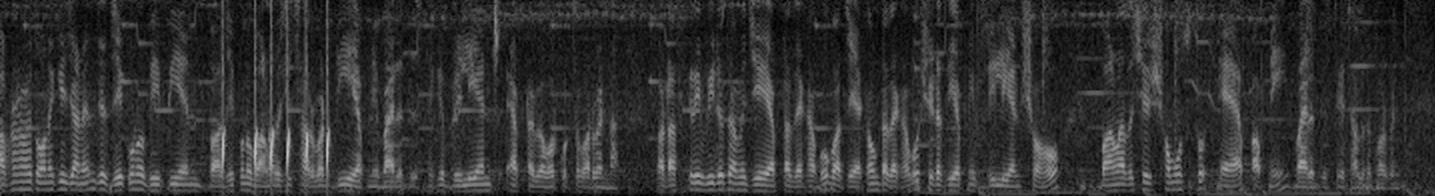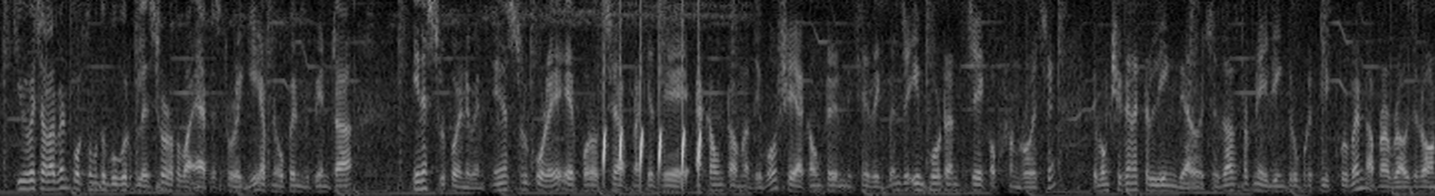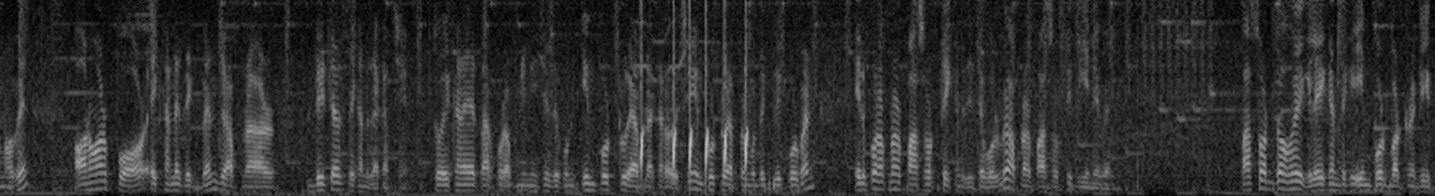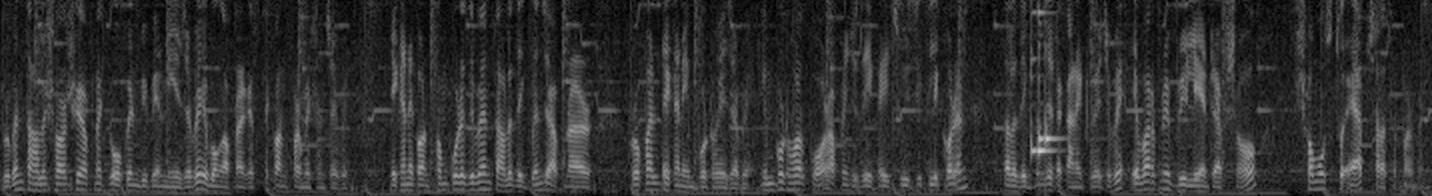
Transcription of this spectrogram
আপনারা হয়তো অনেকেই জানেন যে যে কোনো ভিপিএন বা যে কোনো বাংলাদেশি সার্ভার দিয়ে আপনি বাইরের দেশ থেকে ব্রিলিয়েন্ট অ্যাপটা ব্যবহার করতে পারবেন না। বাট আজকের এই ভিডিওতে আমি যে অ্যাপটা দেখাবো বা যে অ্যাকাউন্টটা দেখাবো সেটা দিয়ে আপনি ব্রিলিয়েন্ট সহ বাংলাদেশের সমস্ত অ্যাপ আপনি বাইরের দেশ থেকে চালাতে পারবেন। কীভাবে চালাবেন? প্রথমত গুগল প্লে স্টোর অথবা অ্যাপ স্টোরে গিয়ে আপনি ওপেন ভিপিএনটা ইনস্টল করে নেবেন। ইনস্টল করে এরপর হচ্ছে আপনাকে যে অ্যাকাউন্টটা আমরা দেবো, সেই অ্যাকাউন্টের নিচে দেখবেন যে ইম্পর্ট্যান্ট চেক অপশন রয়েছে এবং সেখানে একটা লিঙ্ক দেওয়া রয়েছে। জাস্ট আপনি এই লিঙ্কের উপরে ক্লিক করবেন, আপনার ব্রাউজারে অন হবে। অন হওয়ার পর এখানে দেখবেন যে আপনার ডিটেলস এখানে দেখাচ্ছে। তো এখানে তারপর আপনি নিচে দেখুন ইম্পোর্ট টু অ্যাপ লেখা রয়েছে। ইম্পোর্ট টু অ্যাপের মধ্যে ক্লিক করবেন। এরপর আপনার পাসওয়ার্ডটা এখানে দিতে বলবে, আপনার পাসওয়ার্ডটি দিয়ে নেবেন। পাসওয়ার্ড দেওয়া হয়ে গেলে এখান থেকে ইম্পোর্ট বাটনে ক্লিক করবেন, তাহলে সরাসরি আপনাকে ওপেন ভিপিএন নিয়ে যাবে এবং আপনার কাছ থেকে কনফার্মেশন চাইবে। এখানে কনফার্ম করে দেবেন, তাহলে দেখবেন যে আপনার প্রোফাইলটা এখানে ইম্পোর্ট হয়ে যাবে। ইম্পোর্ট হওয়ার পর আপনি যদি এখানে সুইচে ক্লিক করেন, তাহলে দেখবেন যে এটা কানেক্ট হয়ে যাবে। এবার আপনি ব্রিলিয়েন্ট অ্যাপ সহ সমস্ত অ্যাপ চালাতে পারবেন।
